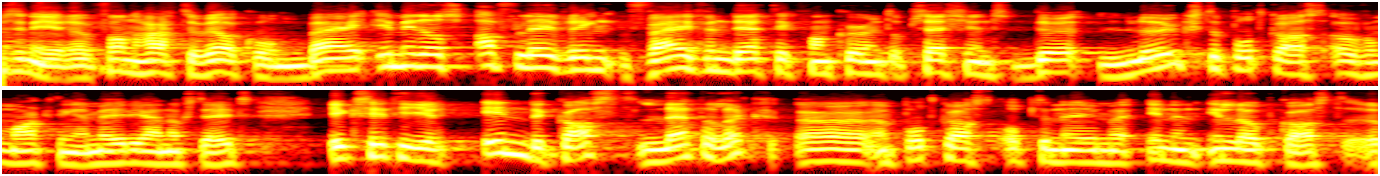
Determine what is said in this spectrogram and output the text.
Dames en heren, van harte welkom bij inmiddels aflevering 35 van Current Obsessions, de leukste podcast over marketing en media nog steeds. Ik zit hier in de kast, letterlijk, eh, een podcast op te nemen in een inloopkast. Eh,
